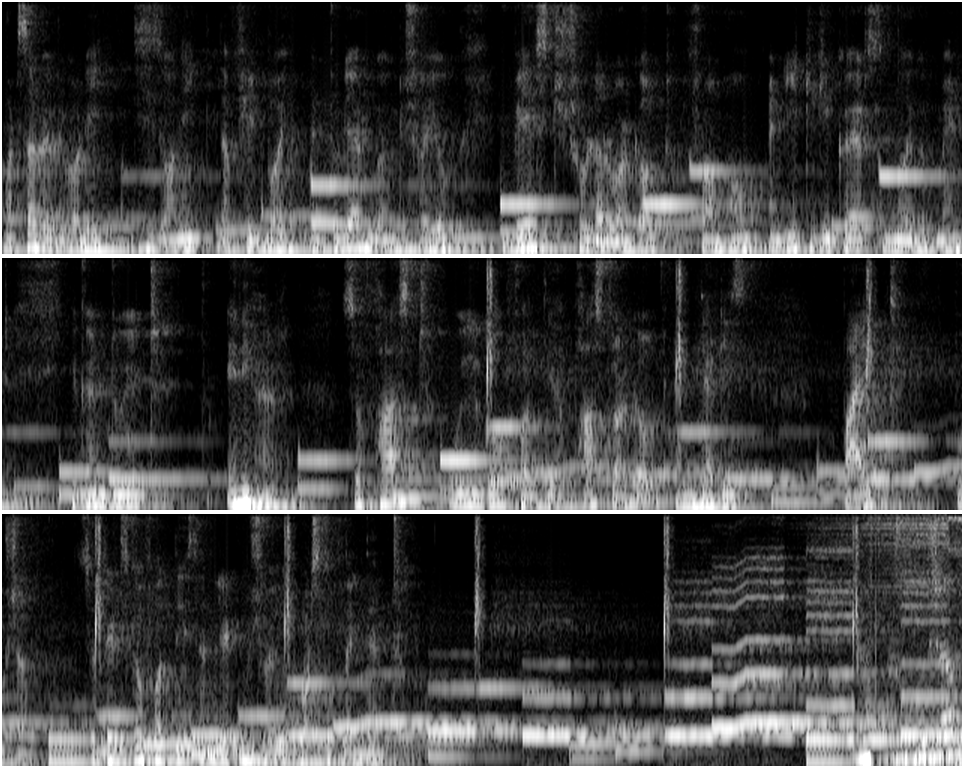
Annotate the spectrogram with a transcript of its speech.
What's up everybody, this is Onik the fit boy and today I'm going to show you best shoulder workout from home and it requires no equipment. You can do it anywhere. So first we'll go for the first workout and that is pike push-up. So let's go for this and let me show you what's look like that. Push-up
